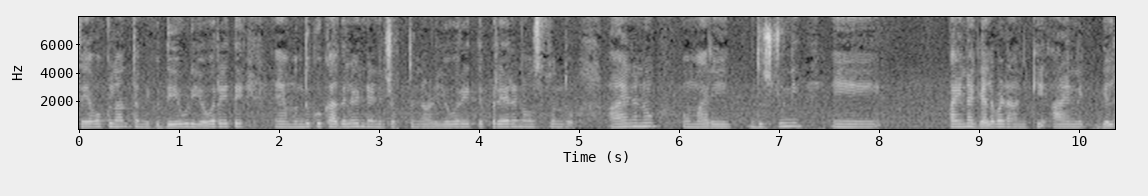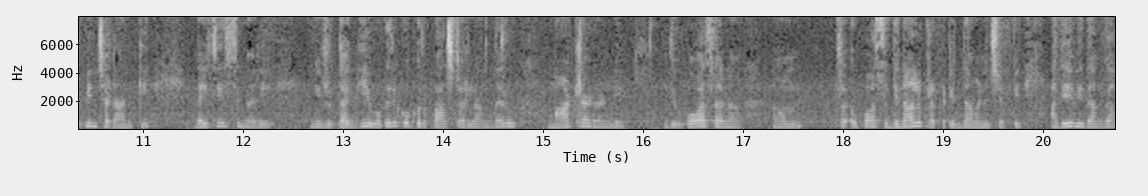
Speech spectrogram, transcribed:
సేవకులంతా మీకు దేవుడు ఎవరైతే ముందుకు కదలండి అని చెప్తున్నాడు ఎవరైతే ప్రేరణ వస్తుందో ఆయనను మరి దుష్టుని పైన గెలవడానికి ఆయన్ని గెలిపించడానికి దయచేసి మరి మీరు తగ్గి ఒకరికొకరు పాస్టర్లు అందరూ మాట్లాడండి. ఇది ఉపవాసాల ఉపవాస దినాలు ప్రకటిద్దామని చెప్పి అదేవిధంగా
